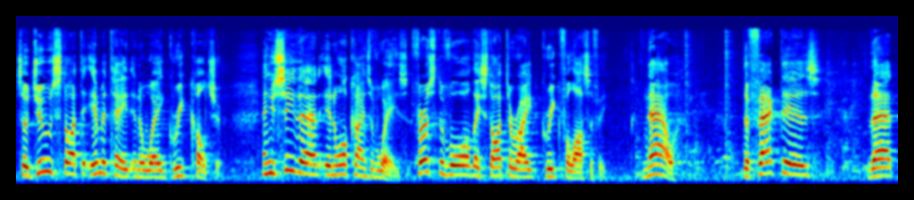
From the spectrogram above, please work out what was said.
So Jews start to imitate, in a way, Greek culture. And you see that in all kinds of ways. First of all, they start to write Greek philosophy. Now, the fact is that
